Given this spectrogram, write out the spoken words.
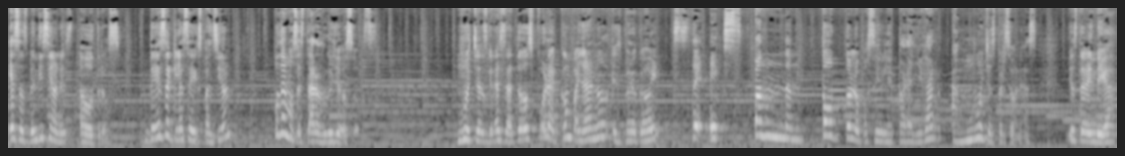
esas bendiciones a otros. De esa clase de expansión podemos estar orgullosos. Muchas gracias a todos por acompañarnos. Espero que hoy se expandan todo lo posible para llegar a muchas personas. Dios te bendiga.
